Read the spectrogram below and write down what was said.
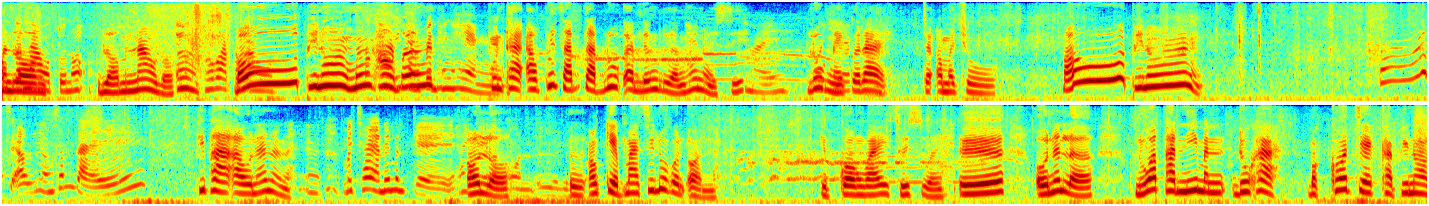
มันรองก็เน่าตัวเนาะเหรอมันเน่าเหรอเออเพราะว่าโอ้พี่น้องมึงค่ะค่ะเบิ้เบิ้งงเป็นแห้งๆคุณค่ะเอาพี่สามจับลูกอันเหลืองๆให้หน่อยสิไหนลูกไหนก็ได้ จะเอามาโชว์โอ้พี่น้องจะเอาเรื่องซ้ำใดพี่พาเอานั่นน่ะนะเออไม่ใช่อันนี้มันแก่ให้อ๋อเหรอแก่นๆเออเออเอาเก็บมาสิลูกอ่อนๆนะเก็บกองไว้สวยๆเออ โอ้นั่นเหรอหนูว่าพันธุ์นี้มันดูค่ะ บักโคเจกค่ะพี่น้อง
